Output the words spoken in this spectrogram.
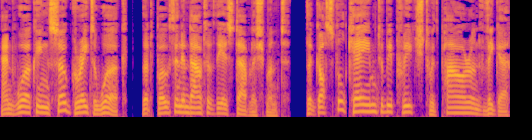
and working so great a work, that both in and out of the establishment, the gospel came to be preached with power and vigor.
